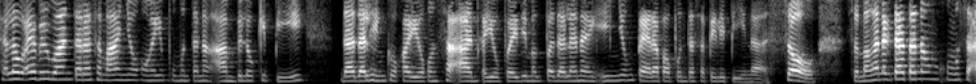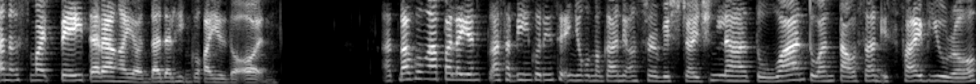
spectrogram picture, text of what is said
Hello everyone! Tara samahan niyo ako ngayon pumunta ng Ambelo Kipi. Dadalhin ko kayo kung saan kayo pwede magpadala ng inyong pera papunta sa Pilipinas. So, sa mga nagtatanong kung saan ang Smart Pay, tara ngayon, dadalhin ko kayo doon. At bago nga pala yan, sabihin ko rin sa inyo kung magkano ang service charge nila. To 1 to 1,000 is 5 euro.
